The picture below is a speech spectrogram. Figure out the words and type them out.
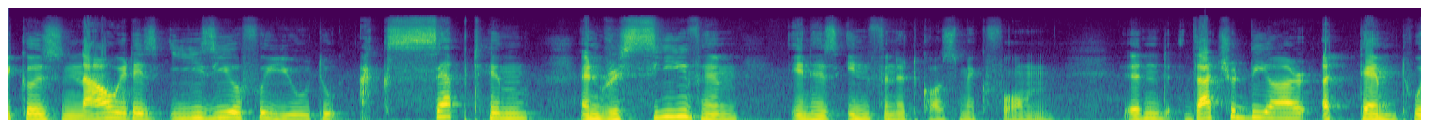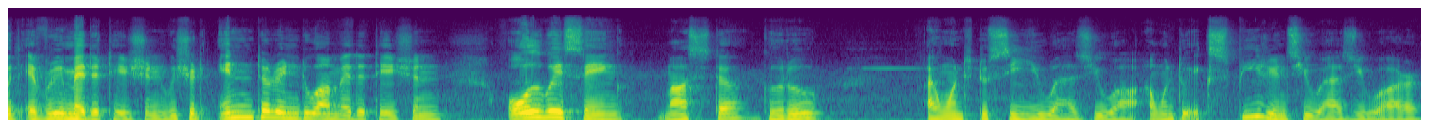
because now it is easier for you to accept him and receive him in his infinite cosmic form. And that should be our attempt with every meditation. We should enter into our meditation always saying, Master, Guru, I want to see you as you are. I want to experience you as you are.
